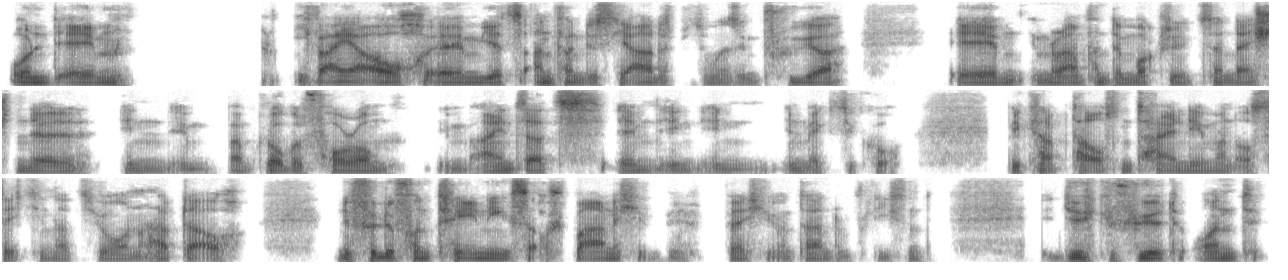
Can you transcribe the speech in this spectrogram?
Und ähm, ich war ja auch ähm, jetzt Anfang des Jahres, beziehungsweise im Frühjahr, ähm, im Rahmen von Democracy International in, im, beim Global Forum im Einsatz in, in, in, in Mexiko mit knapp 1000 Teilnehmern aus 16 Nationen und habe da auch eine Fülle von Trainings, auch Spanisch, welche unter anderem fließend, durchgeführt. Und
